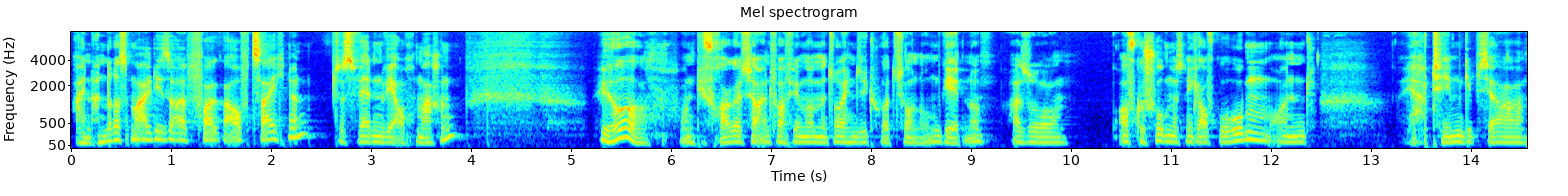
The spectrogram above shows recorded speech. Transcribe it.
ein anderes Mal diese Folge aufzeichnen. Das werden wir auch machen. Ja, und die Frage ist ja einfach, wie man mit solchen Situationen umgeht. Ne? Also aufgeschoben ist nicht aufgehoben und ja, Themen gibt es ja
